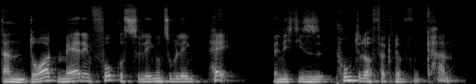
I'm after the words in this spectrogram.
dann dort mehr den Fokus zu legen und zu überlegen, hey, wenn ich diese Punkte doch verknüpfen kann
